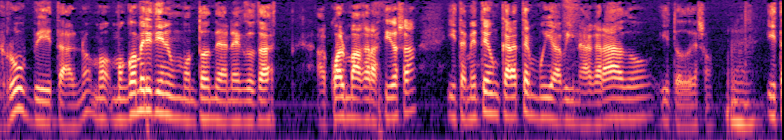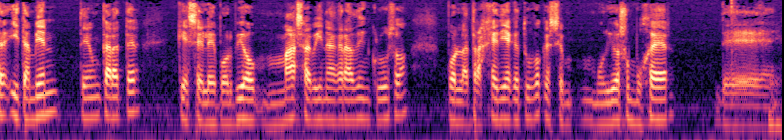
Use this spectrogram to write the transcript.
rugby y tal, ¿no? Montgomery tiene un montón de anécdotas, al cual más graciosa, y también tiene un carácter muy avinagrado y todo eso. y, y, también tiene un carácter que se le volvió más avinagrado incluso por la tragedia que tuvo que se murió su mujer de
